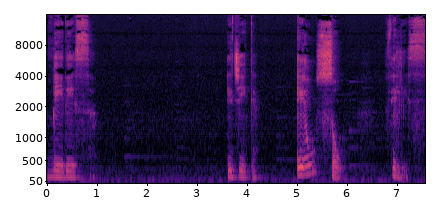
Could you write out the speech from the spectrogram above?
Mereça e diga: Eu sou feliz.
